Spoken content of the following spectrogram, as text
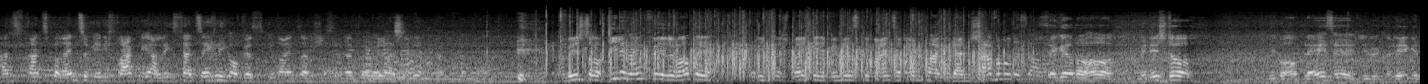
ans Transparent zu gehen. Ich frage mich allerdings tatsächlich, ob wir es gemeinsam schaffen, Herr Bürgermeister. Herr Minister, vielen Dank für Ihre Worte und ich verspreche, wenn wir es gemeinsam anpacken, dann schaffen wir das auch. Sehr geehrter Herr Minister, lieber Herr Bläse, liebe Kollegen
